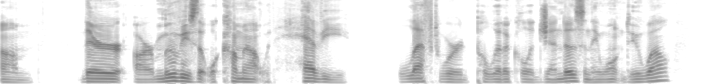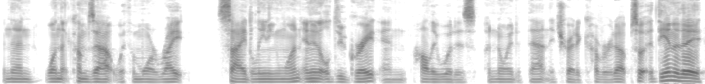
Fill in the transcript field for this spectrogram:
Um, there are movies that will come out with heavy leftward political agendas and they won't do well. And then one that comes out with a more right side leaning one and it'll do great. And Hollywood is annoyed at that and they try to cover it up. So at the end of the day,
